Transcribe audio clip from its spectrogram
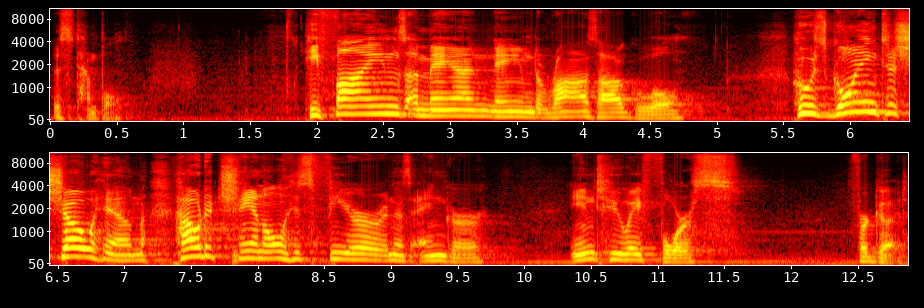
this temple. He finds a man named Ghul who's going to show him how to channel his fear and his anger into a force for good.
